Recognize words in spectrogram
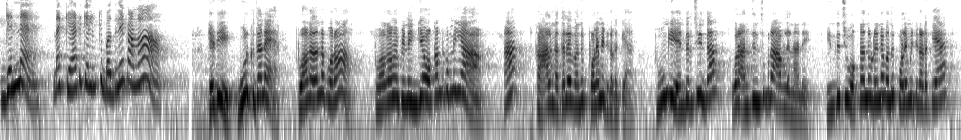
என்ன? நான் கேட்ட கேள்விக்கு பதிலே காணா. கேட்டி ஊருக்கு தானே? போக தானே போறோம்? போகாம பின்ன இங்கே உட்காந்துக்க முடியும்? ஆ? காலங்கத்துல வந்து புலம்பிட்டு கிடக்க தூங்கி எந்திரிச்சு இருந்தா ஒரு அஞ்சு நிமிஷம் கூட ஆகல நானு. எந்திரிச்சு உட்காந்து உடனே வந்து புலம்பிட்டு கிடக்க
